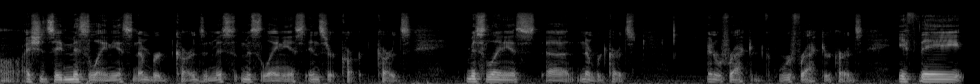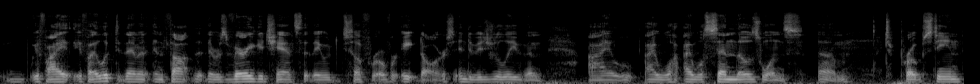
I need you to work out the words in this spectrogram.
uh, I should say, miscellaneous numbered cards and mis- miscellaneous insert card- cards, miscellaneous uh, numbered cards, and refractor refractor cards. If they, if I, if I looked at them and, and thought that there was a very good chance that they would for over eight dollars individually, then I, I will, I will send those ones um, to Probstein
